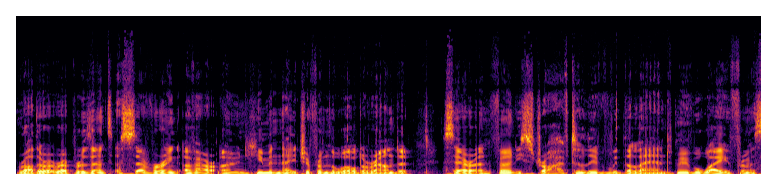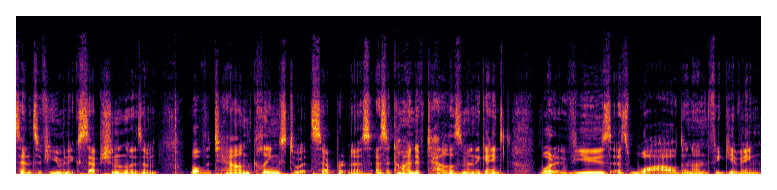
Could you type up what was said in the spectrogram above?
rather, it represents a severing of our own human nature from the world around it. Sarah and Ferny strive to live with the land, move away from a sense of human exceptionalism, while the town clings to its separateness as a kind of talisman against what it views as wild and unforgiving.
